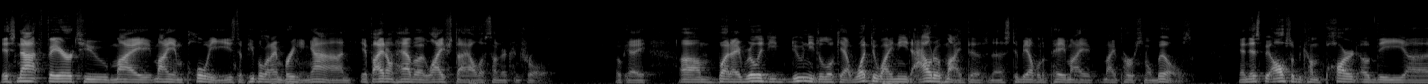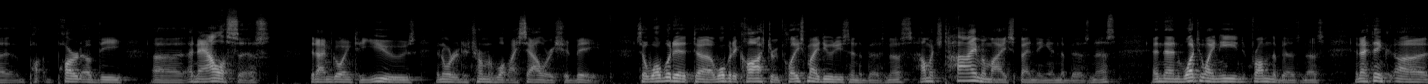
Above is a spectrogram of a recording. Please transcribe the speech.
It's not fair to my my employees, the people that I'm bringing on, if I don't have a lifestyle that's under control. Okay, um, but I really do need to look at what do I need out of my business to be able to pay my my personal bills, and this also become part of the uh, p- part of the uh, analysis that I'm going to use in order to determine what my salary should be. So what would it uh, what would it cost to replace my duties in the business? How much time am I spending in the business? And then what do I need from the business? And I think uh,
